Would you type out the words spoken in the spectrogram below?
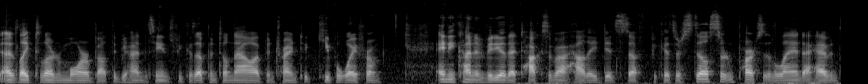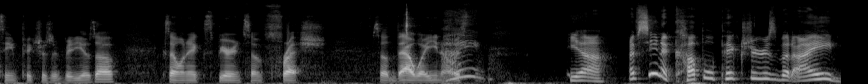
I'd like to learn more about the behind the scenes because up until now I've been trying to keep away from any kind of video that talks about how they did stuff because there's still certain parts of the land I haven't seen pictures or videos of because I want to experience them fresh. So that way, you know, I, yeah, I've seen a couple pictures, but I,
